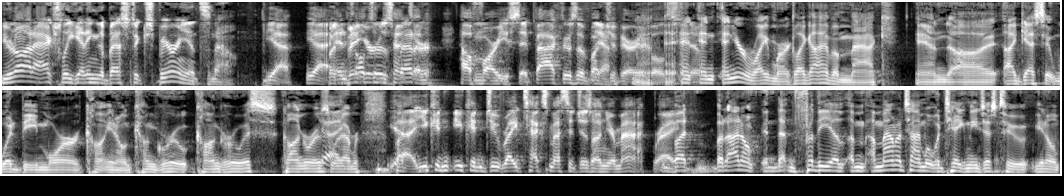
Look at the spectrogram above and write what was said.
you're not actually getting the best experience now. Yeah, yeah, But and it bigger also is better. on how far you mm-hmm. sit back. There's a bunch Yeah. of variables. you and, know. and and you're right, Marc. Like I have a Mac, and uh, I guess it would be more, con- you know, congru- congruous, congruous, yeah, whatever. Yeah, you can you can do write text messages on your Mac, right? But but I don't that, for the uh, amount of time it would take me just to you know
